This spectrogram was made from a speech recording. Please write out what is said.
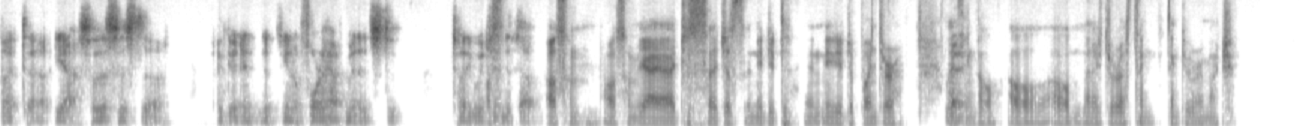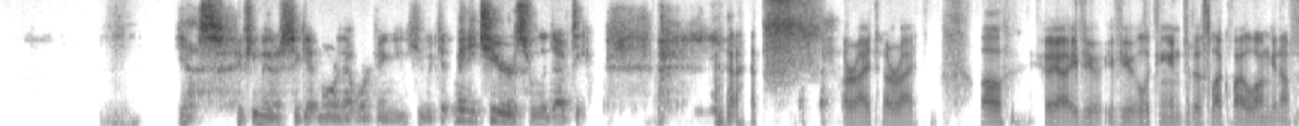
But, uh, yeah, so this is the, a good, in- you know, four and a half minutes to tell you which end Awesome. it's up. Awesome. Awesome. Yeah, yeah, I just I just needed needed the pointer. I Right. think I'll I'll I'll manage the rest. Thank thank you very much. Yes, if you manage to get more of that working, you, you would get many cheers from the dev team. all right, all right. Well, yeah, if you if you're looking into the slog file long enough,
